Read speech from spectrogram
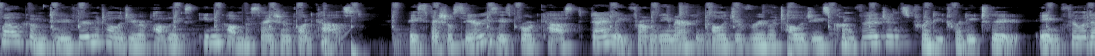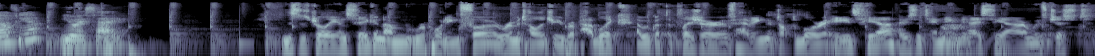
Welcome to Rheumatology Republic's In Conversation podcast. This special series is broadcast daily from the American College of Rheumatology's Convergence 2022 in Philadelphia, USA. This is Julian Segan. I'm reporting for Rheumatology Republic. Uh, we've got the pleasure of having Dr. Laura Eades here, who's attending the ACR, and we've just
